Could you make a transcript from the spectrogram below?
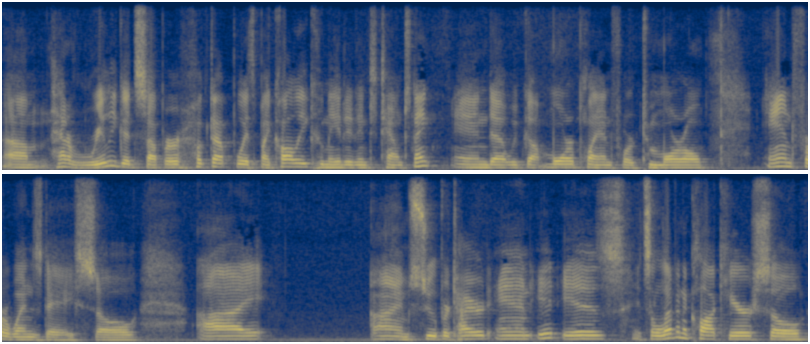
um, had a really good supper, hooked up with my colleague who made it into town tonight, and uh, we've got more planned for tomorrow and for Wednesday. So I I'm super tired, and it is it's 11 o'clock here, so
